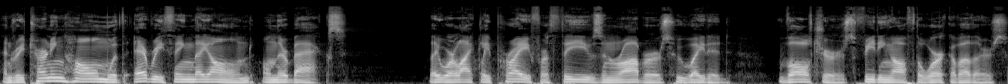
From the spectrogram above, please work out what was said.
and returning home with everything they owned on their backs. They were likely prey for thieves and robbers who waited, vultures feeding off the work of others.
